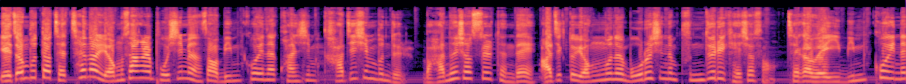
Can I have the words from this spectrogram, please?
예전부터 제 채널 영상을 보시면서 밈코인에 관심 가지신 분들 많으셨을 텐데 아직도 영문을 모르시는 분들이 계셔서 제가 왜 이 밈코인에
